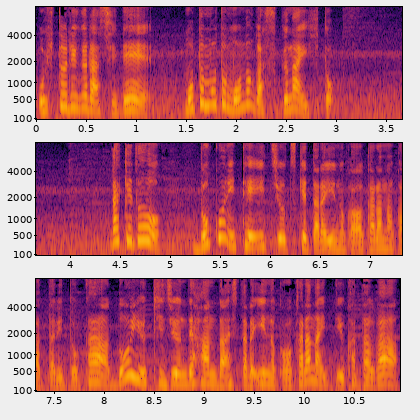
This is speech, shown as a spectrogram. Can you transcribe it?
お一人暮らしでもともと物が少ない人。だけどどこに定位置をつけたらいいのかわからなかったりとかどういう基準で判断したらいいのかわからないっていう方が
